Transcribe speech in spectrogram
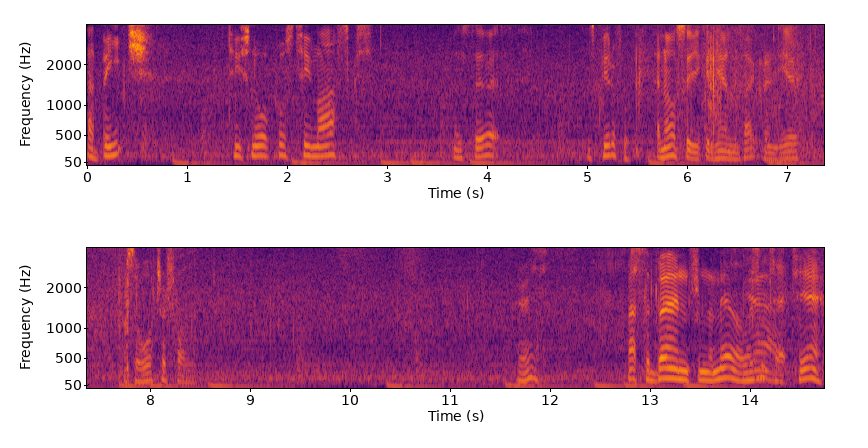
a beach, two snorkels, two masks. Let's do it. It's beautiful. And also you can hear in the background here, there's a waterfall. There is. That's the burn from the mill, isn't it? Yeah.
